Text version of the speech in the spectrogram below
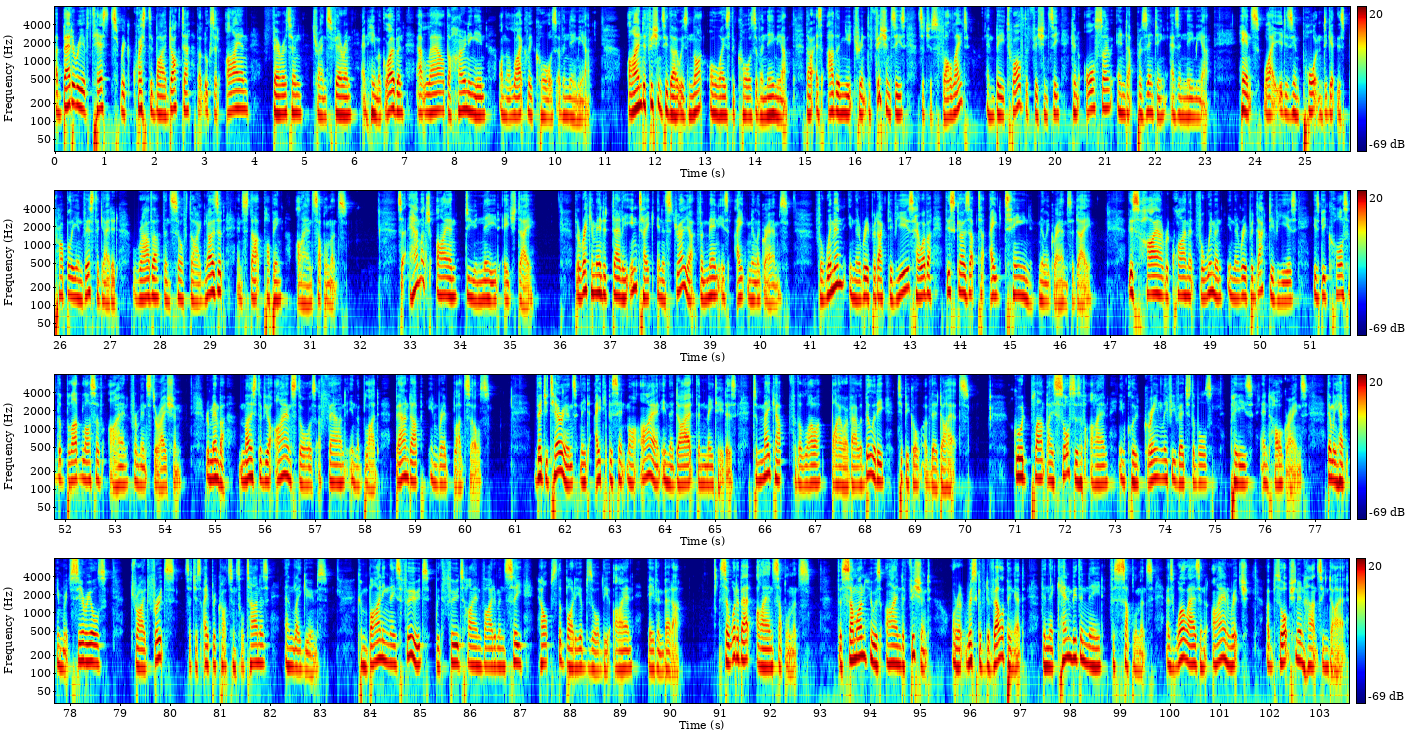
A battery of tests requested by a doctor that looks at iron, ferritin, transferrin, and hemoglobin allow the honing in on the likely cause of anemia. Iron deficiency, though, is not always the cause of anemia, though, as other nutrient deficiencies such as folate and B12 deficiency can also end up presenting as anemia. Hence, why it is important to get this properly investigated rather than self diagnose it and start popping iron supplements. So, how much iron do you need each day? The recommended daily intake in Australia for men is 8 milligrams. For women in their reproductive years, however, this goes up to 18 milligrams a day. This higher requirement for women in their reproductive years is because of the blood loss of iron from menstruation. Remember, most of your iron stores are found in the blood, bound up in red blood cells. Vegetarians need 80% more iron in their diet than meat eaters to make up for the lower bioavailability typical of their diets. Good plant based sources of iron include green leafy vegetables, peas, and whole grains. Then we have enriched cereals, dried fruits such as apricots and sultanas, and legumes. Combining these foods with foods high in vitamin C helps the body absorb the iron even better. So, what about iron supplements? For someone who is iron deficient or at risk of developing it, then there can be the need for supplements as well as an iron rich, absorption enhancing diet.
